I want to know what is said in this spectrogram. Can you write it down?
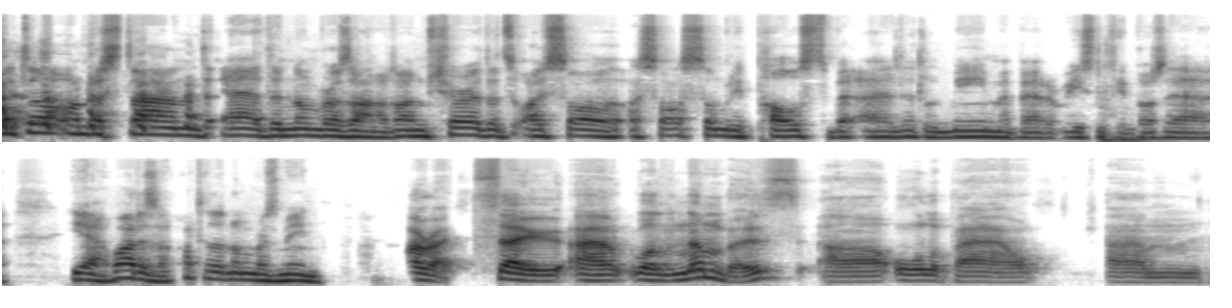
I don't understand uh, the numbers on it. I'm sure that I saw I saw somebody post about a little meme about it recently. But uh, yeah, what is it? What do the numbers mean? All right. So, uh, well, the numbers are all about um,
